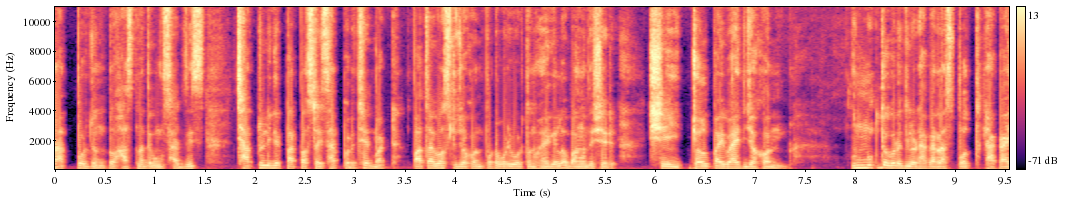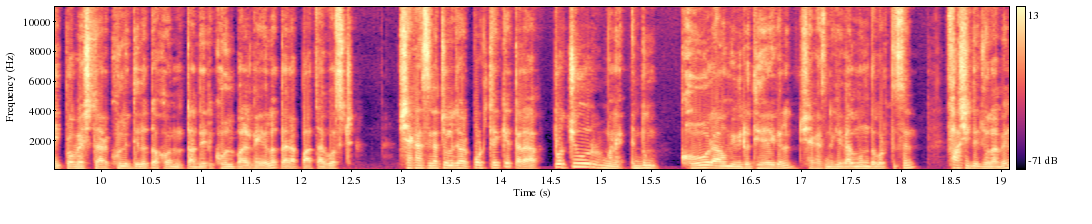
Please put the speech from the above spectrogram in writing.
রাত পর্যন্ত হাসনাত এবং সার্জিস ছাত্রলীগের পারপাসটাই সার্ভ করেছে বাট পাঁচ আগস্ট যখন পট পরিবর্তন হয়ে গেল, বাংলাদেশের সেই জলপাই বাহিনী যখন উন্মুক্ত করে দিল ঢাকার রাজপথ। ঢাকায় প্রবেশ দ্বার খুলে দিল, তখন তাদের ঘোল পাল্টে গেল, তারা পাঁচ আগস্ট শেখ হাসিনা চলে যাওয়ার পর থেকে তারা প্রচুর মানে একদম ঘোর আওয়ামী বিরোধী হয়ে গেলেন। শেখ হাসিনাকে গালমন্দ করতেছেন, ফাঁসিতে ঝোলাবেন,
